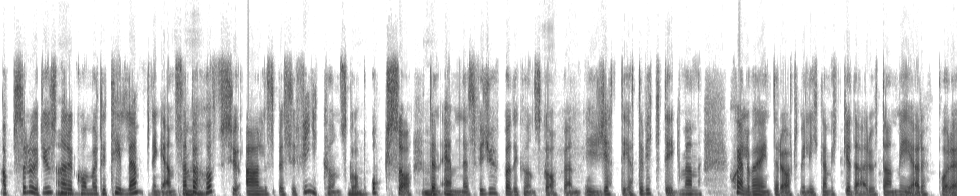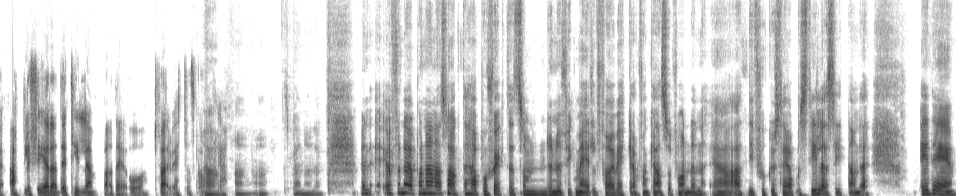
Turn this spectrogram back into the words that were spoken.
Absolut, just när det kommer till tillämpningen. Sen mm. behövs ju all specifik kunskap mm. också. Mm. Den ämnesfördjupade kunskapen är jätte, jätteviktig men själv har jag inte rört mig lika mycket där utan mer på det applicerade, tillämpade och tvärvetenskapliga. Ja, ja, ja. Spännande. Men jag funderar på en annan sak, det här projektet som du nu fick medel för i veckan från Cancerfonden, att ni fokuserar på stillasittande. Är det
